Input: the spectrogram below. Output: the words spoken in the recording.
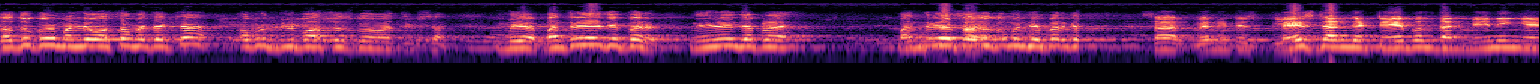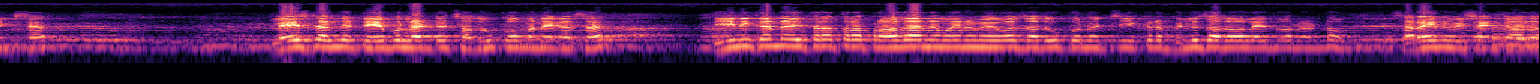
చదువుకొని మళ్ళీ వస్తాం అధ్యక్ష అప్పుడు బిల్లు పాస్ చేసుకుందాం అధ్యక్ష. మంత్రి గారు చెప్పారు నేనేం చెప్పలే. మంత్రి గారు చదువుకోమని చెప్పారు కదా. Sir, when it is placed on the table, then meaning ఏంటి sir? Placed on the table అంటే చదువుకోమనే కదా సార్. దీనికన్నా ఇతరత్ర ప్రాధాన్యమైనవేవో చదువుకొని వచ్చి ఇక్కడ బిల్లు చదవలేదు అని అనడం సరైన విషయం కాదు.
